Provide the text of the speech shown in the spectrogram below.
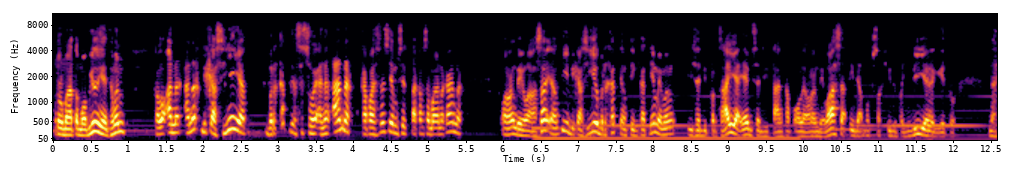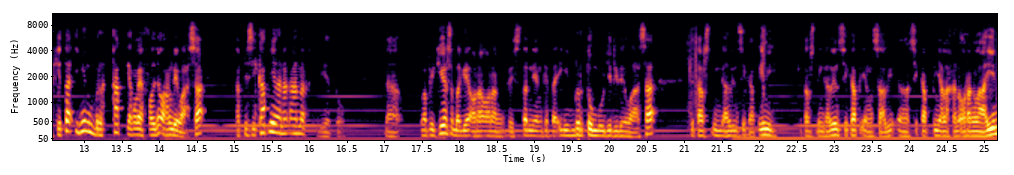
rumah atau mobilnya, teman. Kalau anak-anak dikasihnya ya berkat yang sesuai anak-anak, kapasitas yang bisa ditangkap sama anak-anak orang dewasa nanti dikasih berkat yang tingkatnya memang bisa dipercaya ya bisa ditangkap oleh orang dewasa tidak merusak kehidupannya dia gitu nah kita ingin berkat yang levelnya orang dewasa tapi sikapnya anak-anak gitu nah gue pikir sebagai orang-orang Kristen yang kita ingin bertumbuh jadi dewasa kita harus ninggalin sikap ini. Kita harus ninggalin sikap yang saling uh, sikap menyalahkan orang lain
